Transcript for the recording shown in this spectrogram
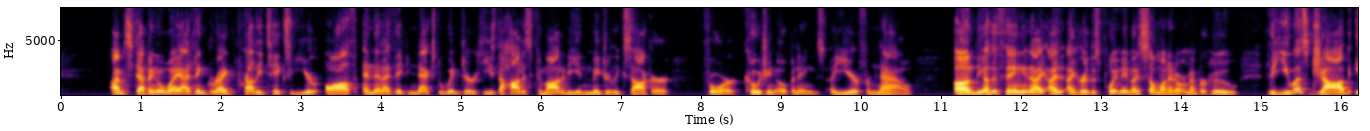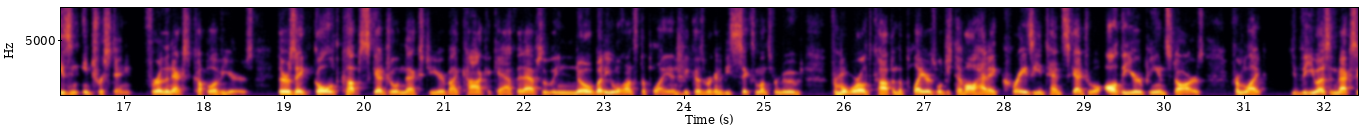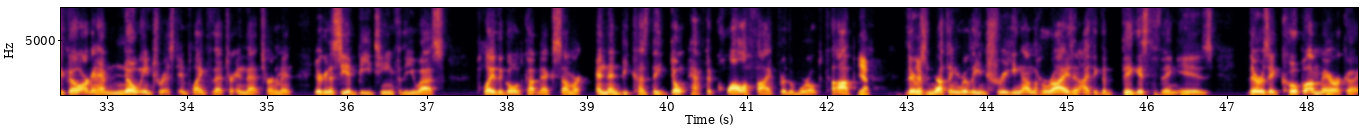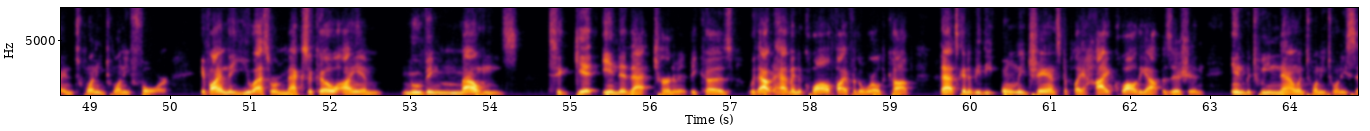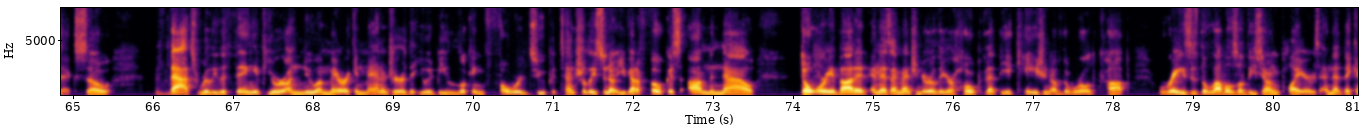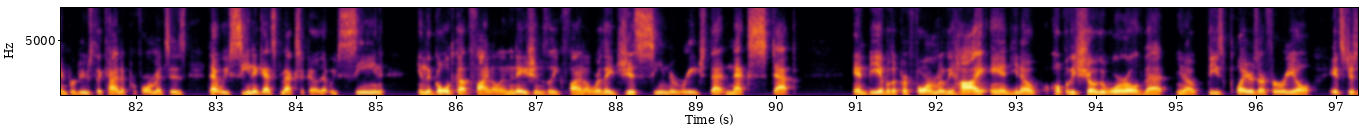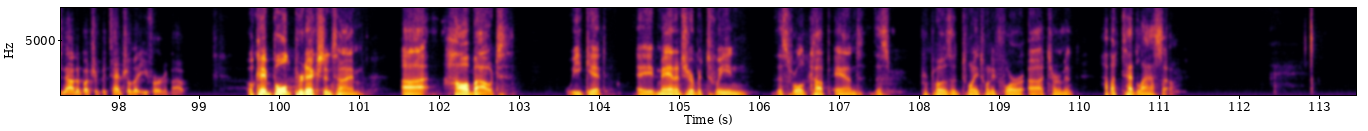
I'm stepping away. I think Greg probably takes a year off. And then I think next winter, he's the hottest commodity in Major League Soccer for coaching openings a year from now. Um, the other thing, and I, I, I heard this point made by someone, I don't remember who, the US job isn't interesting for the next couple of years. There's a Gold Cup schedule next year by CONCACAF that absolutely nobody wants to play in because we're going to be six months removed from a World Cup and the players will just have all had a crazy intense schedule. All the European stars from like the US and Mexico are going to have no interest in playing for that in that tournament. You're going to see a B team for the US play the Gold Cup next summer. And then because they don't have to qualify for the World Cup, yep. there's yep. nothing really intriguing on the horizon. I think the biggest thing is there is a Copa America in 2024. If I'm the US or Mexico, I am moving mountains to get into that tournament because without having to qualify for the World Cup, that's going to be the only chance to play high quality opposition in between now and 2026. So that's really the thing if you're a new American manager that you would be looking forward to potentially. So no, you got to focus on the now don't worry about it. And as I mentioned earlier, hope that the occasion of the World Cup raises the levels of these young players and that they can produce the kind of performances that we've seen against Mexico, that we've seen in the Gold Cup final, in the Nations League final, where they just seem to reach that next step and be able to perform really high and you know hopefully show the world that you know these players are for real it's just not a bunch of potential that you've heard about Okay, bold prediction time. Uh, how about we get a manager between this World Cup and this proposed 2024 uh, tournament? How about Ted Lasso?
